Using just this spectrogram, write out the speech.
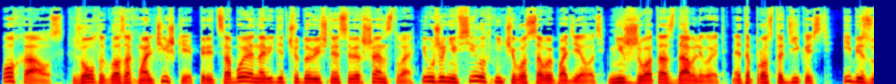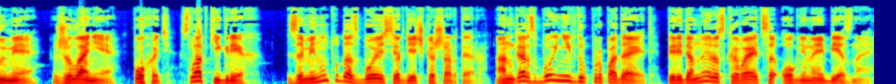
О, хаос! В желтых глазах мальчишки перед собой она видит чудовищное совершенство и уже не в силах ничего с собой поделать. Низ живота сдавливает. Это просто дикость и безумие. Желание. Похоть. Сладкий грех. За минуту до сбоя сердечко Шартер. Ангар с бойней вдруг пропадает. Передо мной раскрывается огненная бездна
